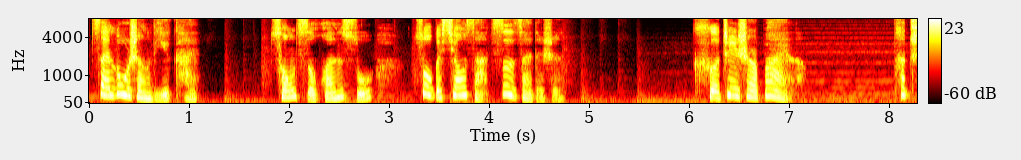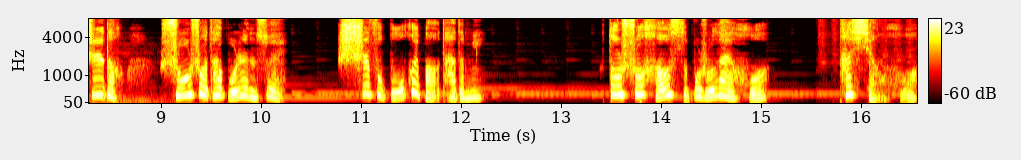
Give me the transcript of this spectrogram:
在路上离开，从此还俗，做个潇洒自在的人。可这事儿败了，他知道，如若他不认罪。师傅不会保他的命。都说好死不如赖活，他想活。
